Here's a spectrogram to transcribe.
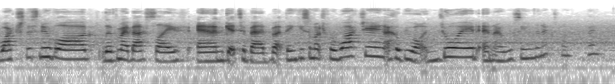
watch this new vlog, live my best life, and get to bed. But thank you so much for watching. I hope you all enjoyed, and I will see you in the next one. Bye.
